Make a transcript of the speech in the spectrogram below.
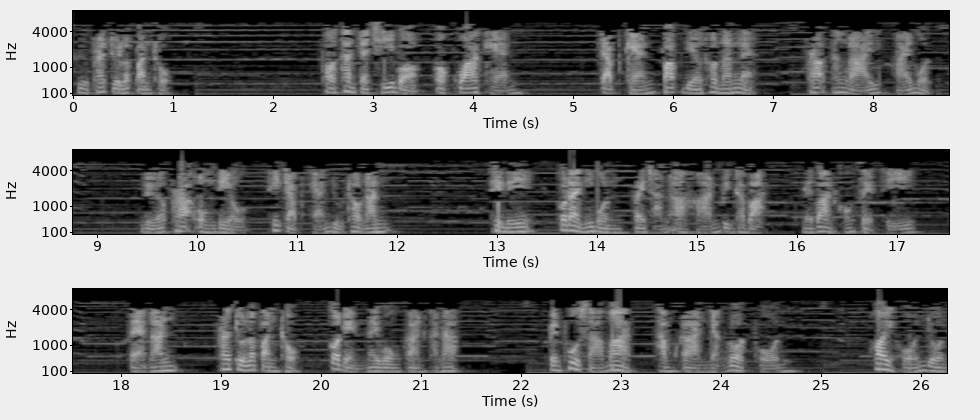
คือพระจุลปันถก พอท่านจะชี้บอกก็คว้าแขน จับแขนปั๊บเดียวเท่านั้นแหละ พระทั้งหลายหายหมด เหลือพระองค์เดียวที่จับแขนอยู่เท่านั้น ทีนี้ก็ได้นิมนต์ไปฉันอาหารบิณฑบาตในบ้านของเศรษฐี แต่นั้นพระจุลปันถกก็เด่นในวงการคณะ เป็นผู้สามารถทำการอย่างโลดโผนห้อยโหนโยน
